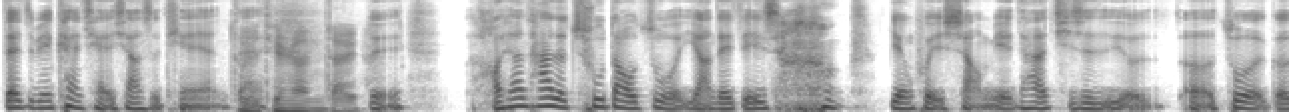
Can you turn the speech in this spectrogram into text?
在这边看起来像是天然呆，对，天然呆，对，好像他的出道作一样，在这一场 宴会上面，他其实有呃做了个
